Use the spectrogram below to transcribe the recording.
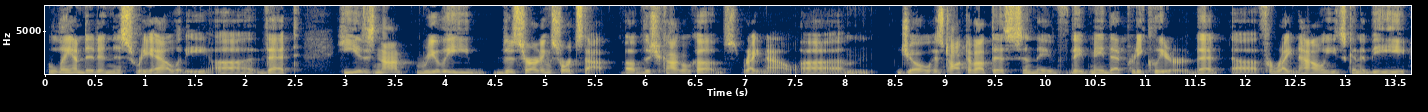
landed in this reality uh, that he is not really the starting shortstop of the Chicago Cubs right now. Um, Joe has talked about this, and they've they've made that pretty clear that uh, for right now he's going to be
